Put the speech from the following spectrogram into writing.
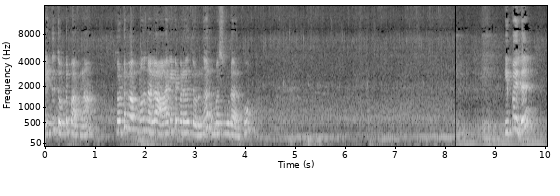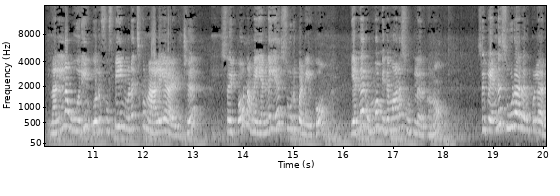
எடுத்து தொட்டு பார்க்கலாம். தொட்டு பார்க்கும்போது நல்லா ஆறிட்ட பிறகு தொடுங்க. ரொம்ப சூடா இருக்கும். இப்போ இது நல்லா ஊறி ஒரு பிப்டீன் மினிட்ஸ்க்கு மேலேயே ஆயிடுச்சு. ஸோ இப்போ நம்ம எண்ணெயை சூடு பண்ணியிருக்கோம். எண்ணெய் ரொம்ப மிதமான சூட்டில் இருக்கணும். ஸோ இப்போ எண்ணெய் சூடாகிறதுக்குள்ளார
